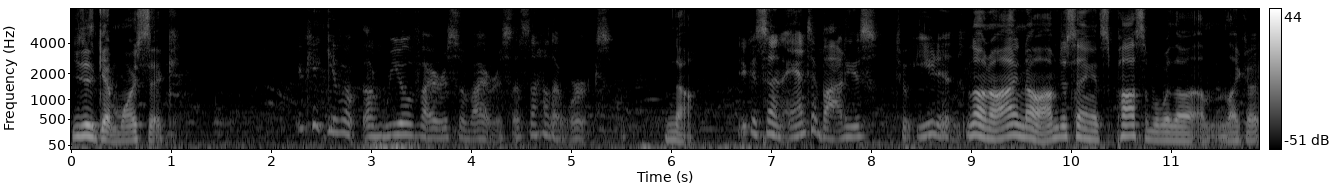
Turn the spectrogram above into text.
You just get more sick. You can't give a, a real virus a virus. That's not how that works. No, You can send antibodies to eat it. no, no. I know. I'm just saying it's possible with a um, like a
